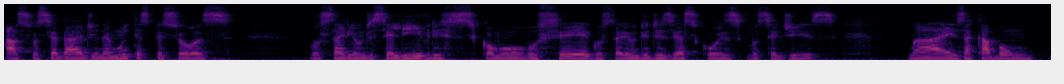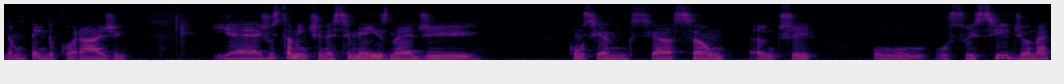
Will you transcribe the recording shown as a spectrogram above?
a sociedade, né? Muitas pessoas gostariam de ser livres como você, gostariam de dizer as coisas que você diz, mas acabam não tendo coragem. E é justamente nesse mês, né, de conscienciação ante o, o suicídio, né,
